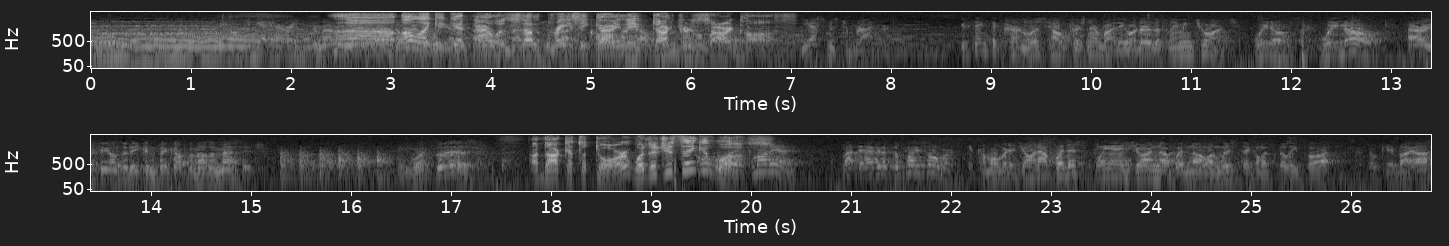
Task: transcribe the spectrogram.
What do you hope to get, Harry? Uh, all I could get now was some crazy guy named Dr. Zarkov. Yes, Mr. Bradford. You think the colonel is held prisoner by the order of the Flaming Torch? We don't. We know. Harry feels that he can pick up another message. What's this? A knock at the door. What did you think oh, it was? Come on in. Glad to have you look the place over. You come over to join up with us? We ain't joining up with no one. We're sticking with Billy Barton. That's okay by us.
